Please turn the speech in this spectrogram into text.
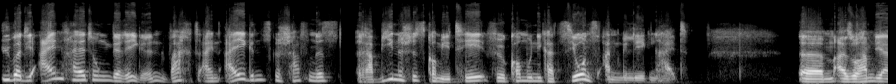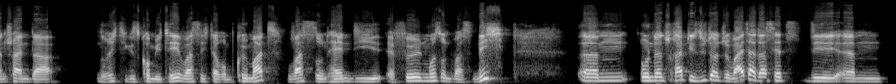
Über die Einhaltung der Regeln wacht ein eigens geschaffenes rabbinisches Komitee für Kommunikationsangelegenheit. Ähm, also haben die anscheinend da ein richtiges Komitee, was sich darum kümmert, was so ein Handy erfüllen muss und was nicht. Ähm, und dann schreibt die Süddeutsche weiter, dass jetzt die, ähm,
